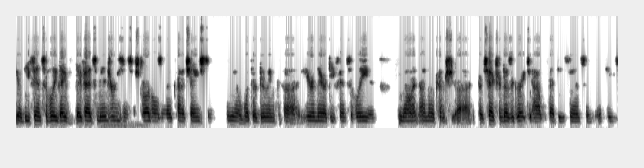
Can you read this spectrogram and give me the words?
you know, defensively, they've they've had some injuries and some struggles, and they've kind of changed, you know, what they're doing uh, here and there defensively. And you know, I, I know Coach uh, Coach Hector does a great job with that defense, and, and he's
